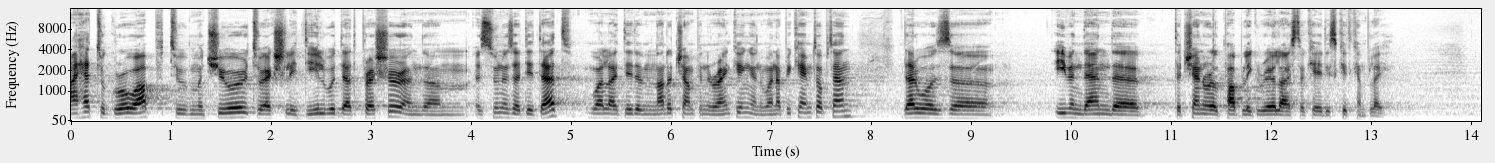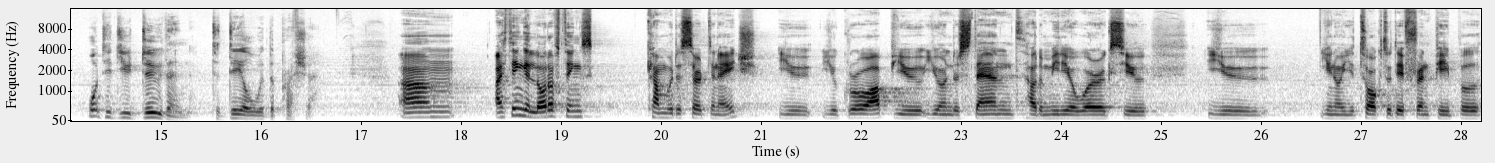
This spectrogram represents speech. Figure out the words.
I had to grow up to mature to actually deal with that pressure. And um, as soon as I did that, well, I did another jump in the ranking. And when I became top 10, that was uh, even then the, the general public realized, okay, this kid can play. What did you do then to deal with the pressure? Um, I think a lot of things come with a certain age. You, you grow up, you, you understand how the media works, you, you, you, know, you talk to different people.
